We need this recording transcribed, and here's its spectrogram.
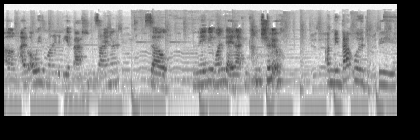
um, I've always wanted to be a fashion designer, so maybe one day that can come true. I mean, that would be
